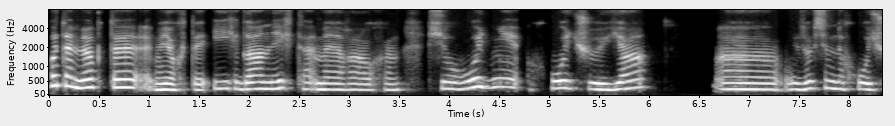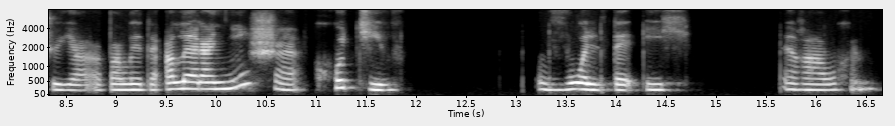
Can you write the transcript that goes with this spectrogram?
Heute möchte, möchte ich gar nicht mehr rauchen. Сьогодні хочу я, е, ой, зовсім не хочу я палити, але раніше хотів. Wollte ich rauchen.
